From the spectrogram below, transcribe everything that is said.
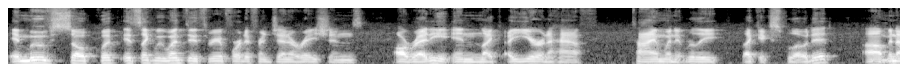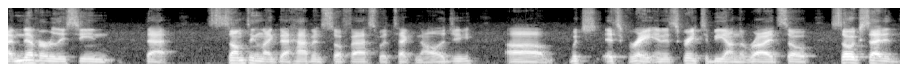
It moves so quick. It's like we went through three or four different generations already in like a year and a half time when it really like exploded. Um, and I've never really seen that something like that happen so fast with technology, um, which it's great. And it's great to be on the ride. So, so excited.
